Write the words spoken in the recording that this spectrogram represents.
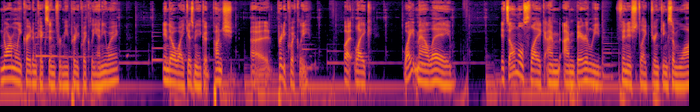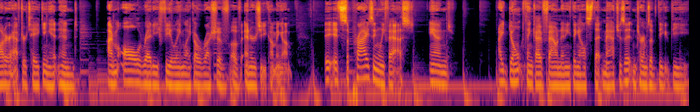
normally kratom kicks in for me pretty quickly anyway. Indo white gives me a good punch uh, pretty quickly, but like white Malay, it's almost like I'm I'm barely finished like drinking some water after taking it, and I'm already feeling like a rush of, of energy coming up. It's surprisingly fast, and I don't think I've found anything else that matches it in terms of the the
